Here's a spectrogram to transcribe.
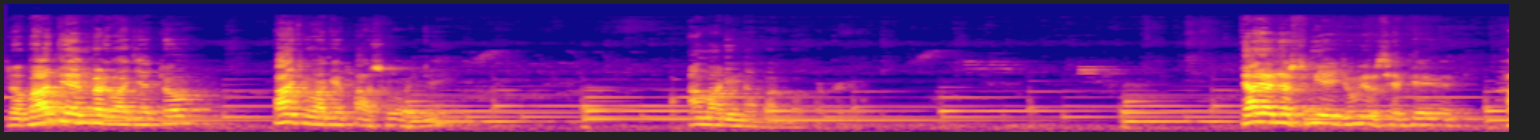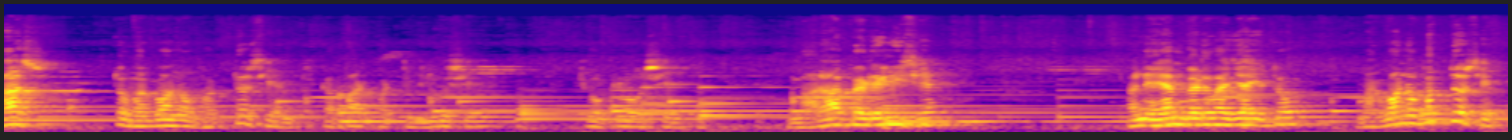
પ્રભાતે એમ વાગે તો પાંચ વાગે પાછો એને આમાડીના ભાગમાં પકડ્યો ત્યારે લક્ષ્મીએ જોયું છે કે ખાસ તો ભગવાનનો ભક્ત છે એમ. કપાળ પર ટીલું છે ચોકલો છે, માળા પહેરેલી છે. અને એમ ગણવા જાય તો ભગવાનનો ભક્ત છે.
